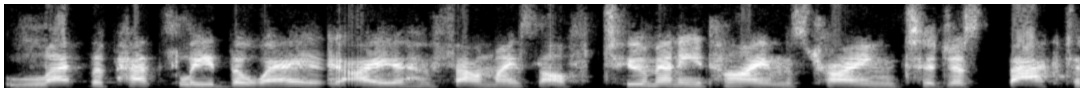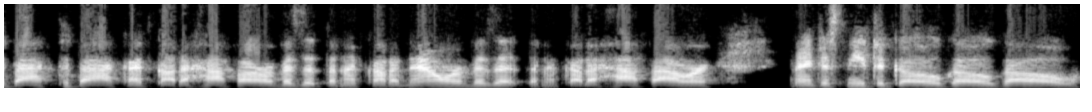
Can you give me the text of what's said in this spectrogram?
let the pets lead the way. I have found myself too many times trying to just back to back to back. I've got a half hour visit then i've got an hour visit then i've got a half hour and i just need to go go go.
